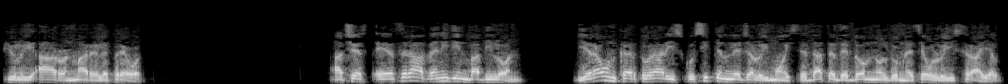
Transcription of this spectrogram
fiul lui Aaron, marele preot. Acest Ezra a venit din Babilon. Era un cărturar iscusit în legea lui Moise, dată de Domnul Dumnezeul lui Israel.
